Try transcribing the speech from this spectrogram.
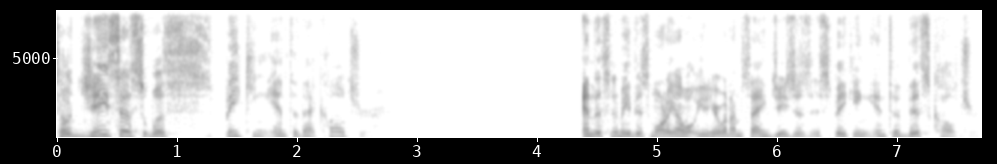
So Jesus was speaking into that culture. And listen to me this morning, I want you to hear what I'm saying. Jesus is speaking into this culture.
